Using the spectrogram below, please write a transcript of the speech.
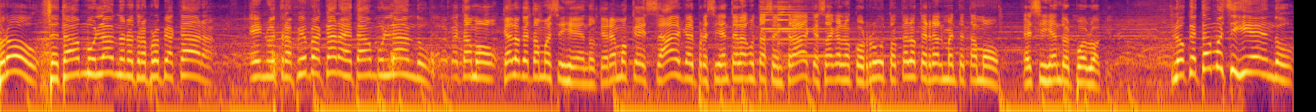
Bro, se estaban burlando en nuestra propia cara. En nuestra propia cara se estaban burlando. ¿Qué es, lo que estamos, ¿Qué es lo que estamos exigiendo? Queremos que salga el presidente de la Junta Central, que salgan los corruptos. ¿Qué es lo que realmente estamos exigiendo el pueblo aquí? Lo que estamos exigiendo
